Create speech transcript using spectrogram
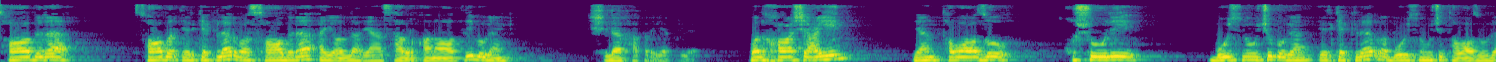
sobira sobir erkaklar va sobira ayollar ya'ni sabr qanoatli bo'lgan kishilar haqida gapiryapti val xoshain ya'ni tavozu xushuli bo'ysunuvchi bo'lgan erkaklar va bo'ysunuvchi tavozuli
